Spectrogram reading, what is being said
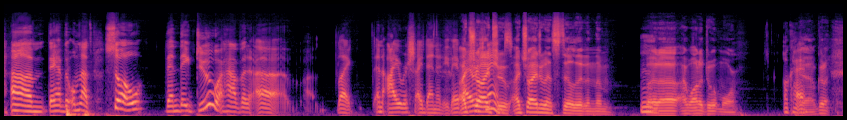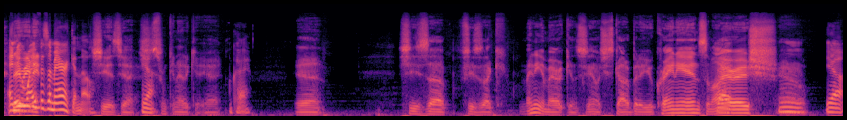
um, they have the umlauts. So then they do have a uh, like an Irish identity. They have I Irish try names. to. I try to instill it in them, but uh, I want to do it more. Okay. Yeah, I'm gonna. and your really- wife is American though. She is. Yeah. She's Yeah. from Connecticut. Yeah. Okay. Yeah. She's uh she's like many Americans. You know, she's got a bit of Ukrainian, some Right. Mm. Irish. You know, Yeah.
